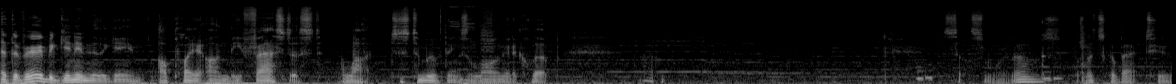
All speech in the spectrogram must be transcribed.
At the very beginning of the game, I'll play on the fastest a lot, just to move things along at a clip. Sell some more of those, but let's go back to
